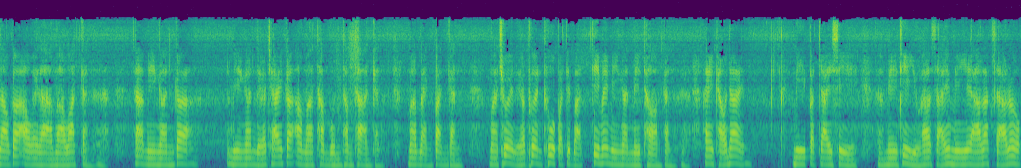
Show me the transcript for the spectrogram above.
เราก็เอาเวลามาวัดกัน ถ้ามีเงินก็ มีเงินเหลือใช้ก็เอามาทำบุญทำทานกัน มาแบ่งปันกัน มาช่วยเหลือเพื่อนผู้ปฏิบัติที่ไม่มีเงินมีทองกัน ให้เขาได้มีปัจจัยสี่มีที่อยู่อาศัยมียารักษาโรค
